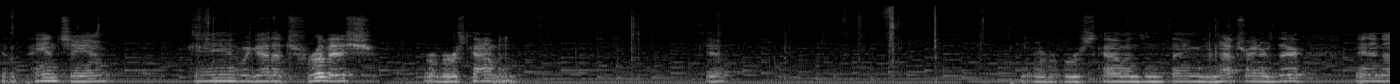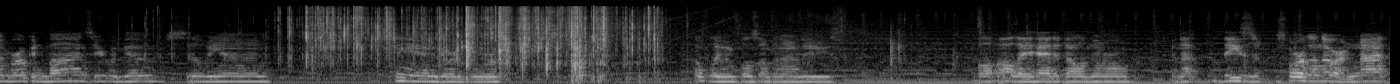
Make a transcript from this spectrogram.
Got a Pancham. And we got a Trubbish reverse common. Okay. Reverse commons and things are not trainers there. And in Unbroken Bonds, here we go. Sylveon and Gardevoir. Hopefully we can pull something out of these. All, all they had at Dollar General. And these, as far as I know, are not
